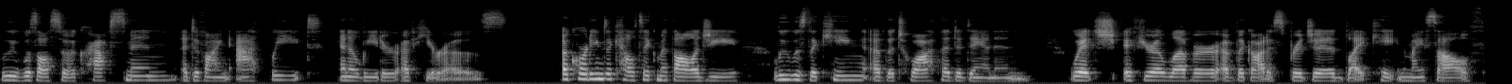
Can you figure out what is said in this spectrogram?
Lugh was also a craftsman, a divine athlete, and a leader of heroes. According to Celtic mythology, Lugh was the king of the Tuatha De Danann, which, if you're a lover of the goddess Brigid, like Kate and myself,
